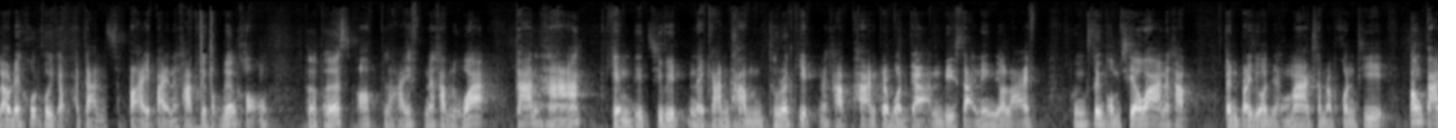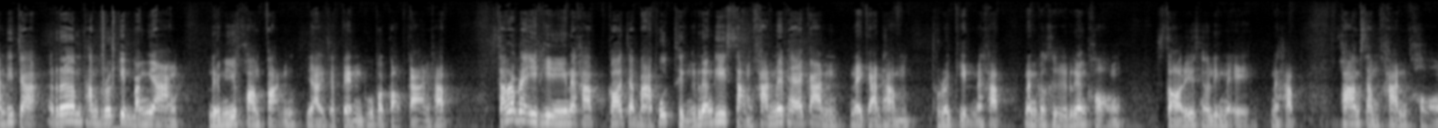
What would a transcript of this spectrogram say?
เราได้พูดคุยกับอาจารย์สไปร์ไปนะครับ เกี่ยวกับเรื่องของ Purpose of Life นะครับหรือว่าการหาเข็มทิศชีวิตในการทำธุรกิจนะครับผ่านกระบวนการ Designing Your Life ซึ่งผมเชื่อว่านะครับเป็นประโยชน์อย่างมากสำหรับคนที่ต้องการที่จะเริ่มทำธุรกิจบางอย่าง หรือมีความฝันอยากจะเป็นผู้ประกอบการครับสำหรับใน EP นี้นะครับก็จะมาพูดถึงเรื่องที่สำคัญไม่แพ้กันในการทำธุรกิจนะครับนั่นก็คือเรื่องของ storytelling นั่นเองนะครับความสำคัญของ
